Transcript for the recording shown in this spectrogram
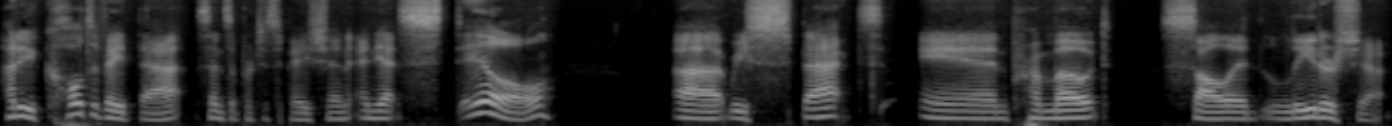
How do you cultivate that sense of participation and yet still uh, respect and promote solid leadership.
